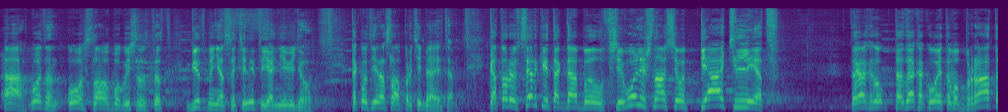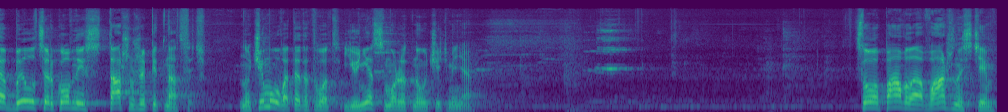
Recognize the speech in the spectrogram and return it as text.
А, вот он. О, слава Богу. Видите, тут, бьют меня сателлиты, я не видел. Так вот, Ярослав, про тебя это. Который в церкви тогда был всего лишь навсего пять лет. Тогда как, тогда как у этого брата был церковный стаж уже 15. Ну, чему вот этот вот юнец сможет научить меня? Слово Павла о важности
